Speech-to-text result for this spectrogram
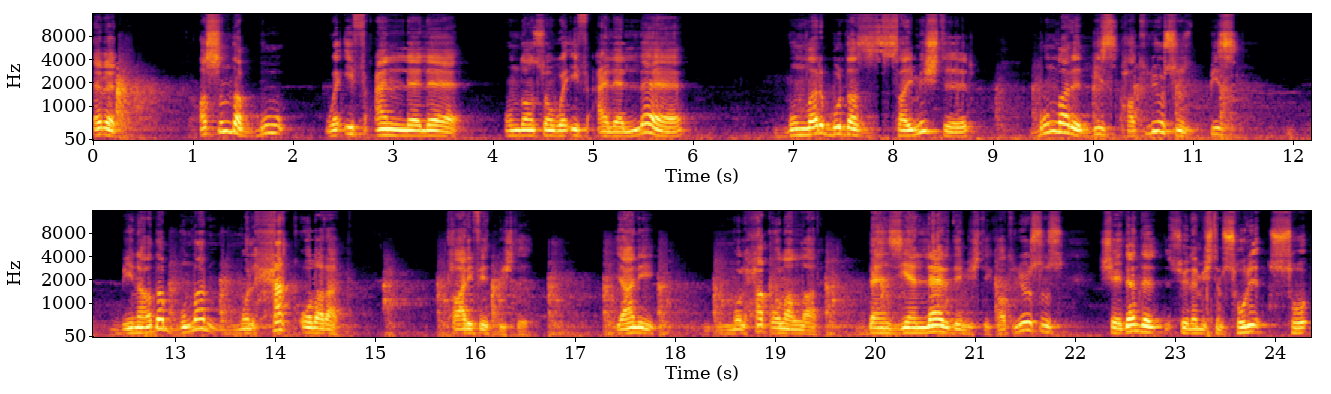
Evet. Aslında bu ve if'anlele ondan sonra ve if'alelle bunları burada saymıştır. Bunları biz hatırlıyorsunuz biz binada bunlar mulhak olarak tarif etmişti. Yani mulhak olanlar, benzeyenler demiştik. Hatırlıyorsunuz şeyden de söylemiştim. Soru so-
